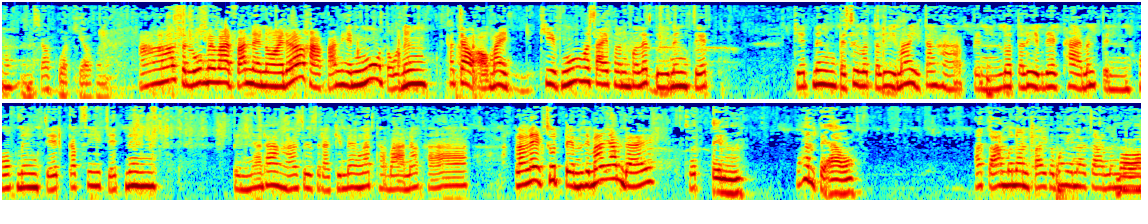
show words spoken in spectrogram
มอันเช้าปวดแขวคนน่ะอ้าวสรุปไม่วาดฟันหน่อยๆเด้อค่ะฟันเห็นงูตัวหนึ่งเข้าเจ้าเอาไม้ขีบงูมาใส่เพิ่นเพิ่นละตีหนึ่งเจ็ดเจ็ดหนึ่งไปซื้อลอตเตอรี่มาอีกตั้งหากเป็นลอตเตอรี่เลขท้ายมันเป็นหกหนึ่งเจ็ดกับสี่เจ็ดหนึ่งเป็นแนวทางหาซื้อสลากกินแบ่งรัฐบาลนะคะ แล้วเลขชุดเต็มสิมาย่ำใดชุดเต็มบ่ทันไปเอา อาจารย์มื้อนั้นไปกับพ่เห็นอาจารย์มันบ่บ่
